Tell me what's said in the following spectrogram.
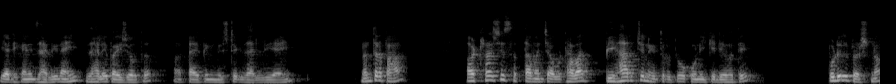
या ठिकाणी झाली नाही झाले पाहिजे होतं. टायपिंग मिस्टेक झालेली आहे. नंतर पहा अठराशे सत्तावन्नच्या उठावात बिहारचे नेतृत्व कोणी केले होते? पुढील प्रश्न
